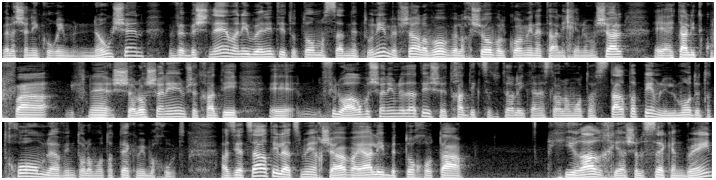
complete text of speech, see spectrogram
ולשני קוראים Notion, ובשניהם אני בניתי את אותו מסד נתונים, ואפשר לבוא ולחשוב על כל מיני תהליכים. למשל, אה, הייתה לי תקופה לפני שלוש שנים, שהתחלתי, אה, אפילו ארבע שנים לדעתי, שהתחלתי קצת יותר להיכנס לעולמות הסטארט-אפים, ללמוד את התחום, להבין את עולמות הטק מבחוץ. אז יצרתי לעצמי עכשיו, היה לי בתוך אותה... היררכיה של second brain,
